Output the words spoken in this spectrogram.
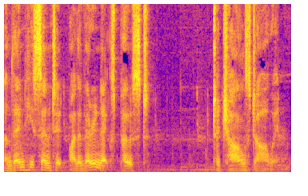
and then he sent it by the very next post to Charles Darwin.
